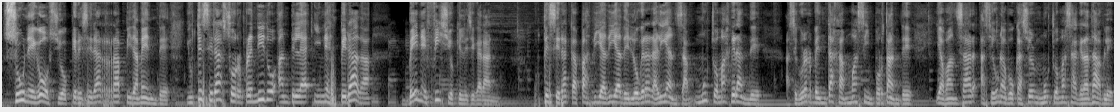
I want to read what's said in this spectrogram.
Su negocio crecerá rápidamente y usted será sorprendido ante la inesperada beneficio que le llegarán. Usted será capaz día a día de lograr alianza mucho más grande, asegurar ventaja más importante y avanzar hacia una vocación mucho más agradable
